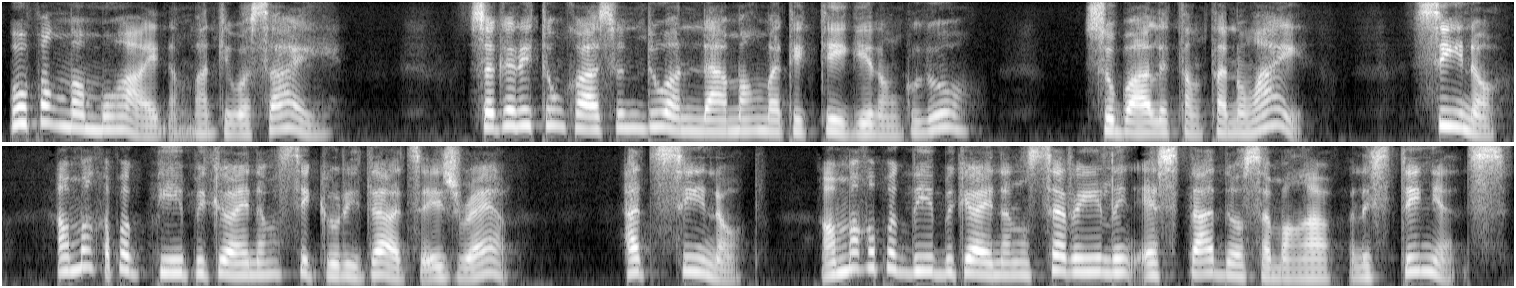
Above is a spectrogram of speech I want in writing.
upang mamuhay ng matiwasay. Sa ganitong kasunduan lamang matitigil ang gulo. Subalit ang tanong ay, sino ang makapagbibigay ng seguridad sa Israel? At sino ang makapagbibigay ng sariling estado sa mga Palestinians?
